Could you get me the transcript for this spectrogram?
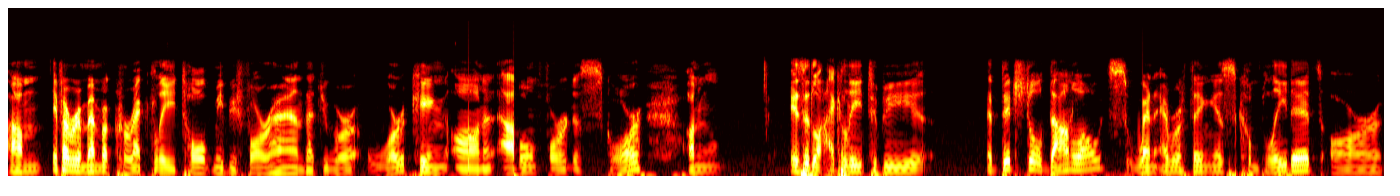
Um, if I remember correctly, you told me beforehand that you were working on an album for the score. Um, is it likely to be a digital downloads when everything is completed, or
